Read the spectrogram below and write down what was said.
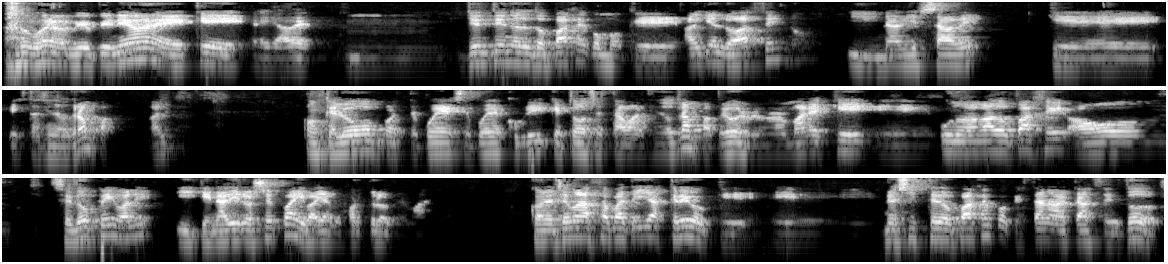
Bueno, mi opinión es que, eh, a ver, mm, yo entiendo el dopaje como que alguien lo hace ¿no? y nadie sabe que está haciendo trampa, ¿vale? Aunque luego pues, se puede descubrir que todos estaban haciendo trampa, pero bueno, lo normal es que eh, uno haga dopaje o se dope, ¿vale? Y que nadie lo sepa y vaya mejor que los demás. Con el tema de las zapatillas creo que eh, no existe dopaje porque están al alcance de todos.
